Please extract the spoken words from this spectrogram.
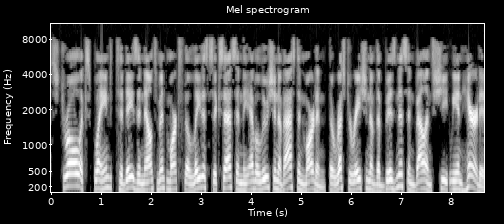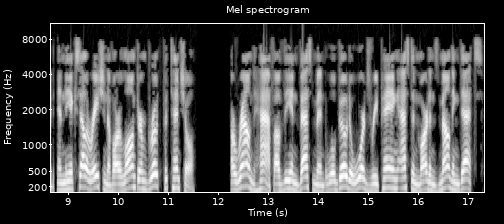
Stroll explained, today's announcement marks the latest success in the evolution of Aston Martin, the restoration of the business and balance sheet we inherited, and the acceleration of our long-term growth potential. Around half of the investment will go towards repaying Aston Martin's mounting debts.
